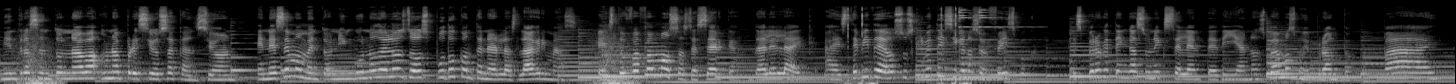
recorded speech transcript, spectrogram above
mientras entonaba una preciosa canción. En ese momento ninguno de los dos pudo contener las lágrimas. Esto fue Famosos de cerca. Dale like a este video, suscríbete y síguenos en Facebook. Espero que tengas un excelente día. Nos vemos muy pronto. Bye.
